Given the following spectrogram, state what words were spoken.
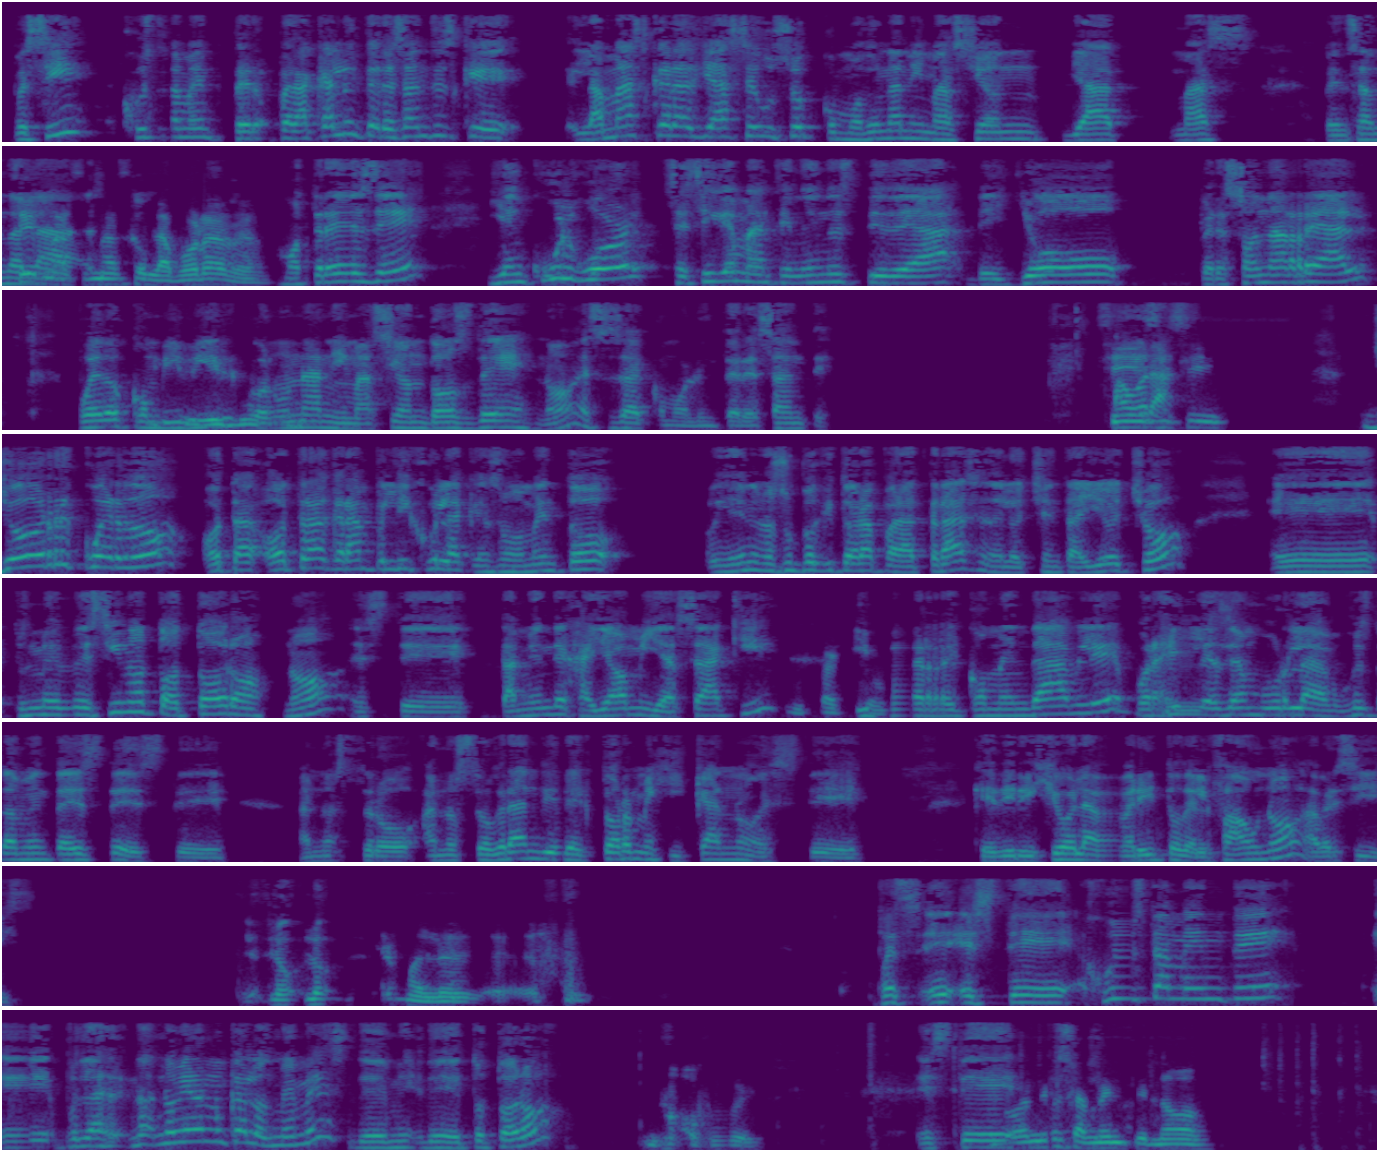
pues sí, justamente, pero, pero acá lo interesante es que la máscara ya se usó como de una animación ya más pensando Sí, en la, más, más elaborada. como 3D, y en Cool World se sigue manteniendo esta idea de yo, persona real, puedo convivir Sí. con una animación 2D, ¿no? Eso es como lo interesante. Sí, Ahora, sí, sí. Yo recuerdo otra, otra gran película que en su momento, yéndonos un poquito ahora para atrás, en el 88, eh, pues mi vecino Totoro, ¿no? Este, también de Hayao Miyazaki, Exacto. hiper recomendable, por ahí les dan burla justamente a este, este, a nuestro, a nuestro gran director mexicano, este, que dirigió El laberinto del fauno, a ver si lo- lo- pues eh, este, justamente, eh, pues la- ¿no, ¿no vieron nunca los memes de, de Totoro? No, güey. Este, pues, Honestamente, no.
